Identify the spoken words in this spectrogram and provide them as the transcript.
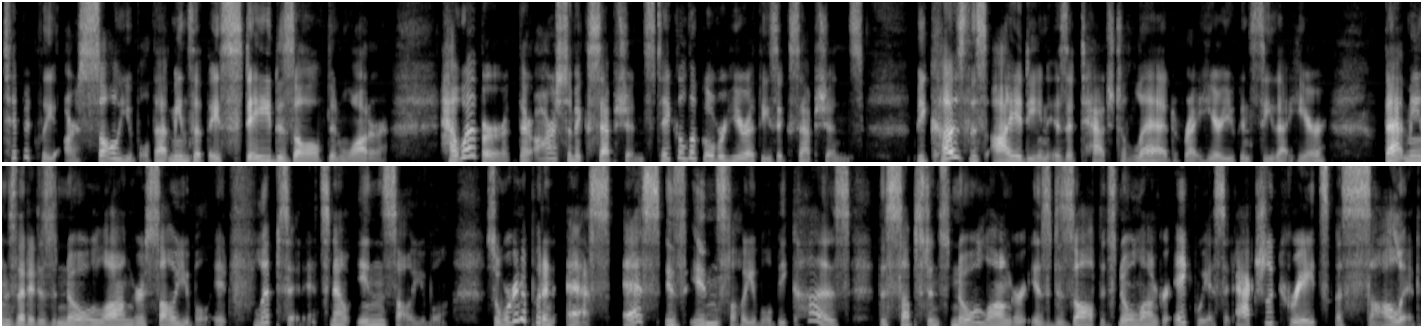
typically are soluble. That means that they stay dissolved in water. However, there are some exceptions. Take a look over here at these exceptions. Because this iodine is attached to lead, right here, you can see that here, that means that it is no longer soluble. It flips it. It's now insoluble. So we're going to put an S. S is insoluble because the substance no longer is dissolved. It's no longer aqueous. It actually creates a solid.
